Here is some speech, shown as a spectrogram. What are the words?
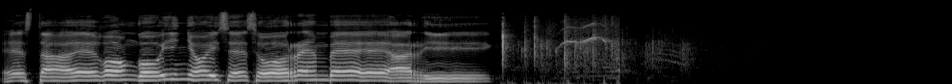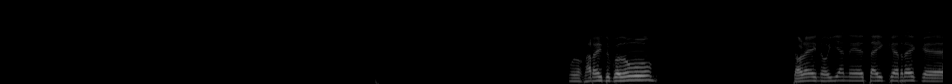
Ez da egongo inoiz ez horren beharrik. Bueno, jarraituko dugu. Eta orain, oian eta ikerrek... Eh,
